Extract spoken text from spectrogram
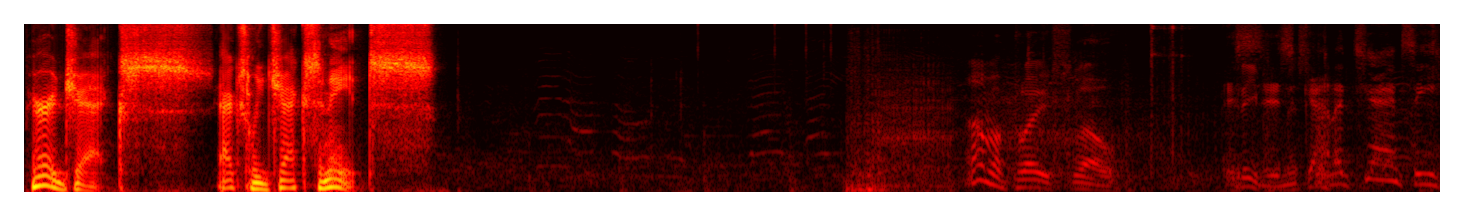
Pair of jacks. Actually, jacks and eights. I'ma play slow. This is kind of chancy.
